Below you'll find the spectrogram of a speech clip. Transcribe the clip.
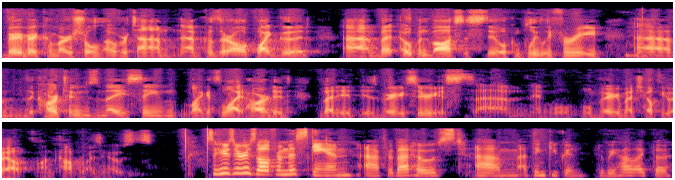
very, very commercial over time uh, because they're all quite good. Um, but OpenVAS is still completely free. Um, the cartoons may seem like it's lighthearted, but it is very serious um, and will, will very much help you out on compromising hosts. So here's a result from this scan uh, for that host. Um, I think you can. Did we highlight the?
